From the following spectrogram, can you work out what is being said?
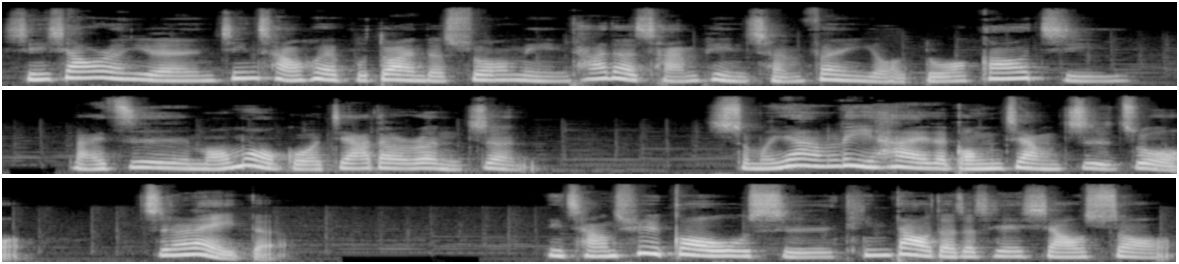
行销人员经常会不断的说明他的产品成分有多高级，来自某某国家的认证，什么样厉害的工匠制作之类的。你常去购物时听到的这些销售，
